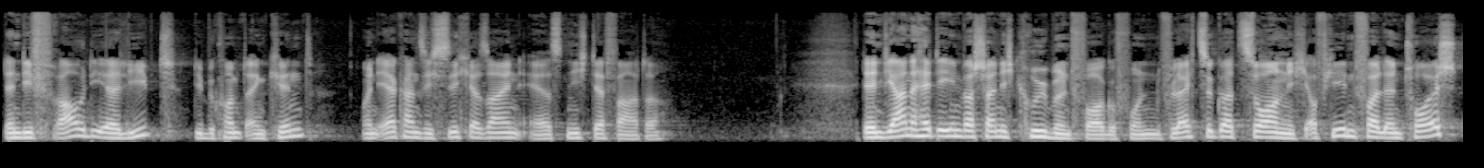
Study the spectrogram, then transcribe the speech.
Denn die Frau, die er liebt, die bekommt ein Kind und er kann sich sicher sein, er ist nicht der Vater. Der Indianer hätte ihn wahrscheinlich grübelnd vorgefunden, vielleicht sogar zornig, auf jeden Fall enttäuscht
